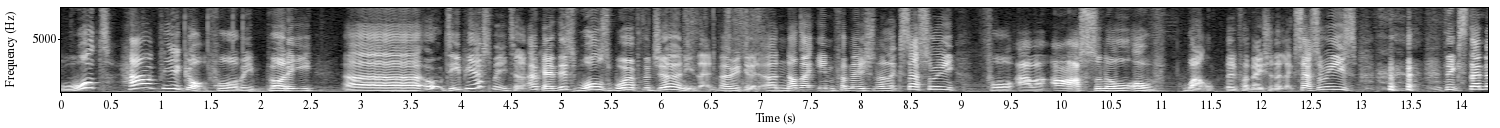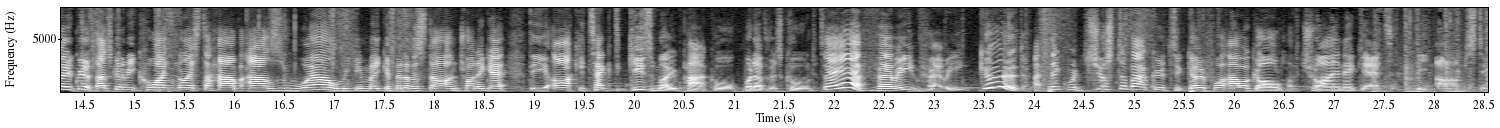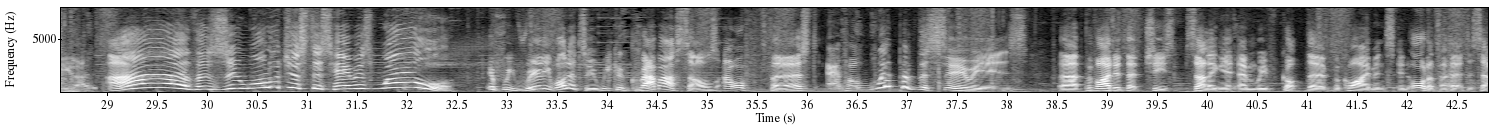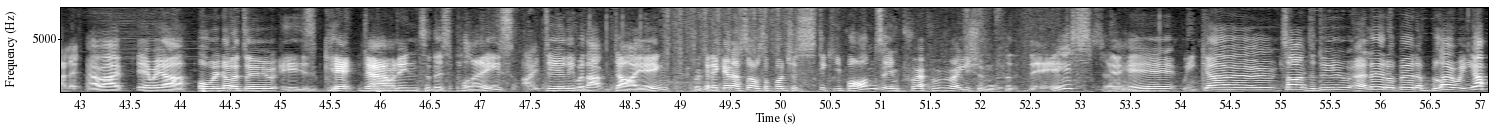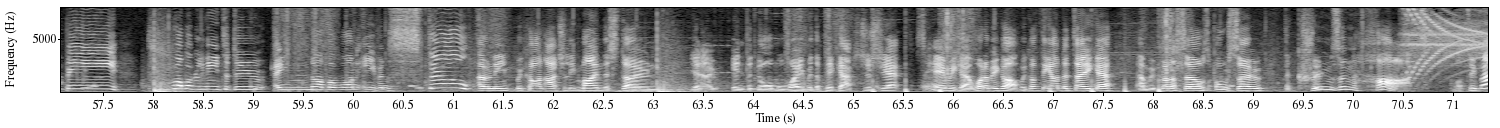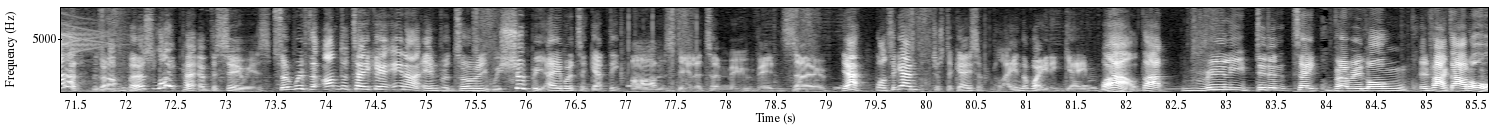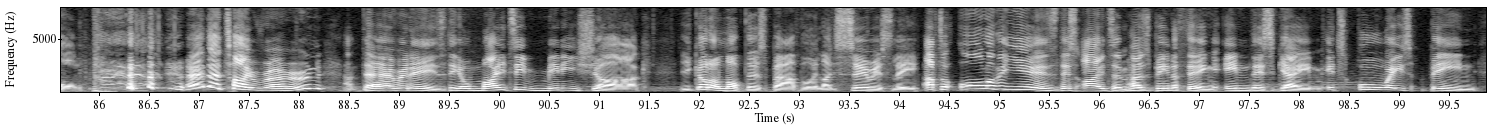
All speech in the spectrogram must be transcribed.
What have you got for me, buddy? Uh, oh, DPS meter. Okay, this was worth the journey then. Very good. Another informational accessory for our arsenal of well, information and accessories. the extendo grip, that's going to be quite nice to have as well. We can make a bit of a start on trying to get the Architect Gizmo pack or whatever it's called. So yeah, very, very good. I think we're just about good to go for our goal of trying to get the Arms Dealer. Ah, the Zoologist is here as well. If we really wanted to, we could grab ourselves our first ever whip of the series. Uh, provided that she's selling it and we've got the requirements in order for her to sell it. All right, here we are. All we got to do is get down into this place, ideally without dying. We're going to get ourselves a bunch of sticky bombs in preparation for this. So here we go. Time to do a little bit of blowy uppy probably need to do another one even still. Only we can't actually mine the stone, you know, in the normal way with the pickaxe just yet. So here we go. What do we got? We've got the Undertaker, and we've got ourselves also the Crimson Heart. Not too bad. We've got our first light pet of the series. So with the Undertaker in our inventory, we should be able to get the arms dealer to move in. So yeah, once again, just a case of playing the waiting game. Wow, that really didn't take very long, in fact, at all. Hey there, Tyrone! And there it is, the almighty mini shark. You gotta love this bad boy, like seriously. After all of the years this item has been a thing in this game, it's always been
